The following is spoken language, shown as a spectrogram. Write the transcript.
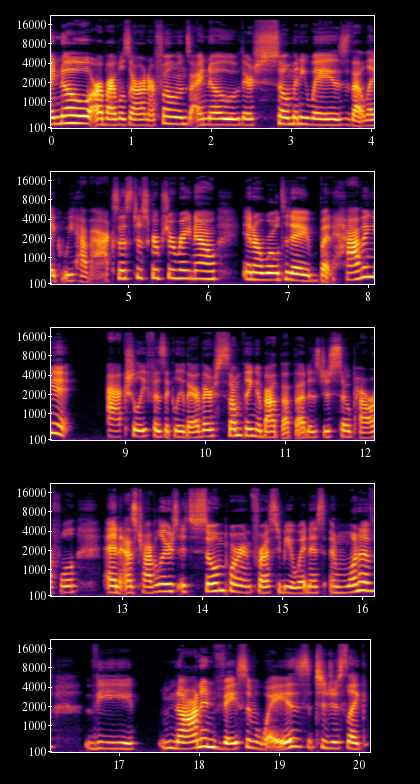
I know our Bibles are on our phones. I know there's so many ways that like we have access to scripture right now in our world today, but having it actually physically there, there's something about that that is just so powerful. And as travelers, it's so important for us to be a witness. And one of the non invasive ways to just like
